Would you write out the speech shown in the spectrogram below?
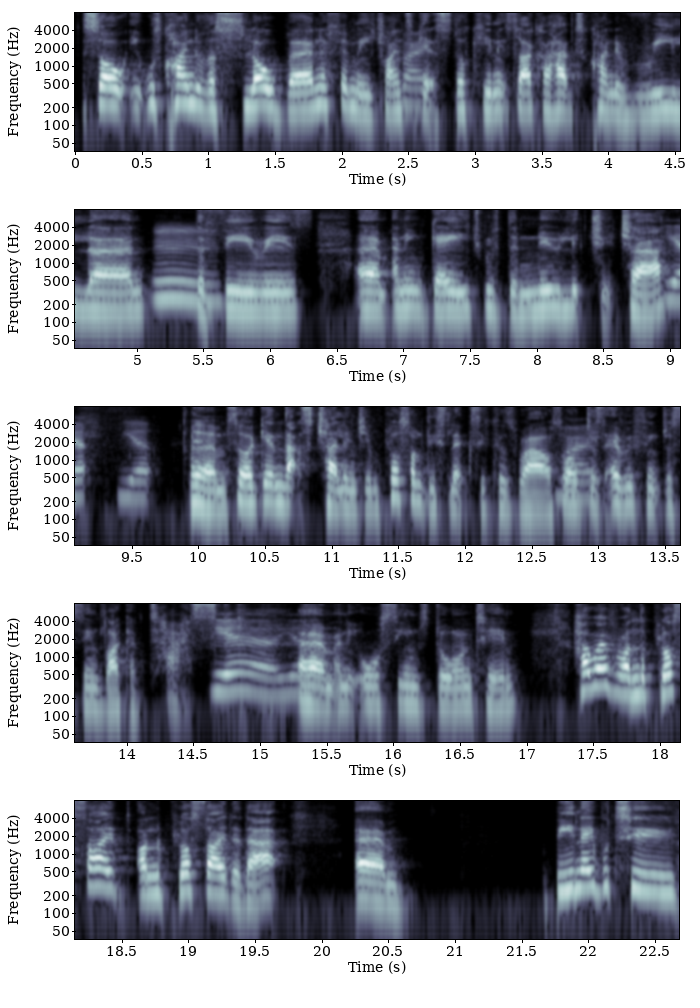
so it was kind of a slow burner for me trying to get stuck in. It's like I had to kind of relearn the Mm. theories um, and engage with the new literature. Yep. Yep. Um, so again, that's challenging. Plus, I'm dyslexic as well, so I Right. just everything just seems like a task. Yeah. Yeah. Um, and it all seems daunting. However, on the plus side, on the plus side of that, um, being able to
